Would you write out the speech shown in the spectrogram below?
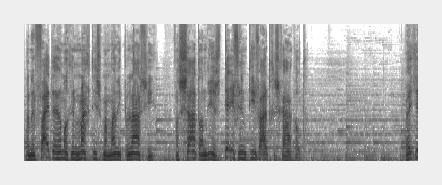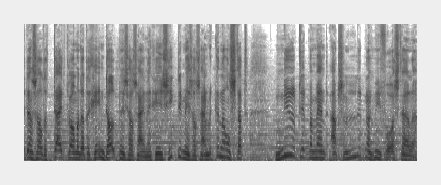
wat in feite helemaal geen macht is, maar manipulatie van Satan, die is definitief uitgeschakeld. Weet je, dan zal de tijd komen dat er geen dood meer zal zijn en geen ziekte meer zal zijn. We kunnen ons dat nu op dit moment absoluut nog niet voorstellen.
